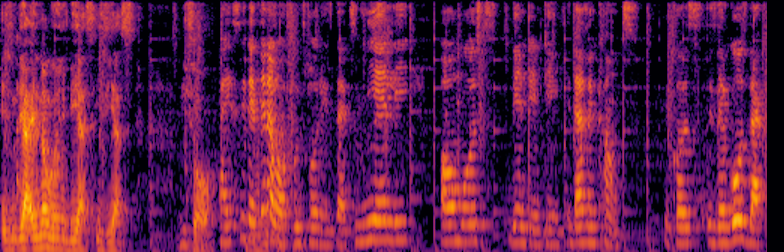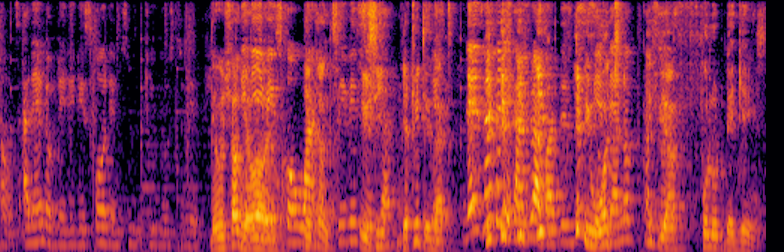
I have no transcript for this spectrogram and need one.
It's, it's not going to be as easy as we saw. I see the thing about football is that nearly almost then then then it doesn't count because it's the goals that count. At the end of the day, they score them two two goals to nil. They will shock They the didn't world. even score They one can't. to even You see, that. the truth is There's- that there's nothing they can do about this. If This you game, watch, they are not if you have followed the games,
